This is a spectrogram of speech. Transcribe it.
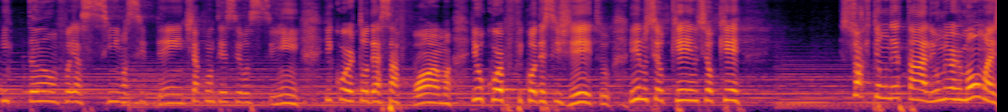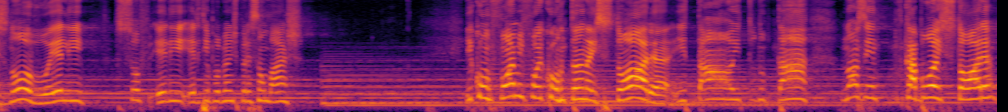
Então, foi assim um acidente, aconteceu assim, e cortou dessa forma, e o corpo ficou desse jeito, e não sei o que, não sei o que. Só que tem um detalhe: o meu irmão mais novo, ele, sofre, ele, ele tem problema de pressão baixa. E conforme foi contando a história e tal, e tudo tá, nós acabou a história,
